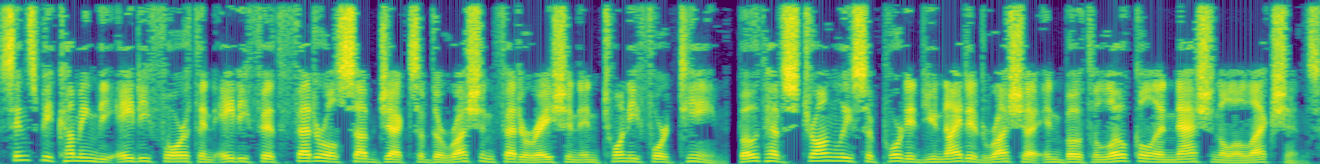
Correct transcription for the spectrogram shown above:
Since becoming the 84th and 85th federal subjects of the Russian Federation in 2014, both have strongly supported United Russia in both local and national elections.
